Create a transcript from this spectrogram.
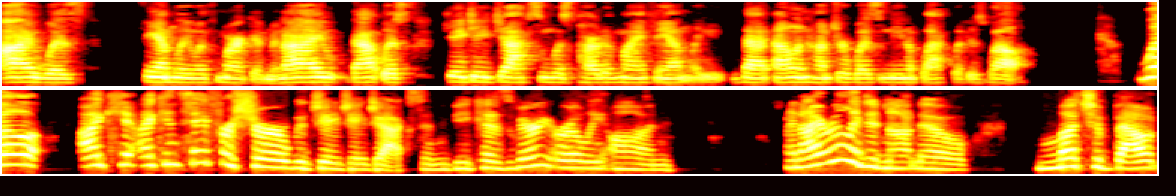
I was family with Mark Goodman. I, that was JJ Jackson was part of my family, that Alan Hunter was Nina Blackwood as well. Well, I can I can say for sure with JJ Jackson because very early on, and I really did not know much about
